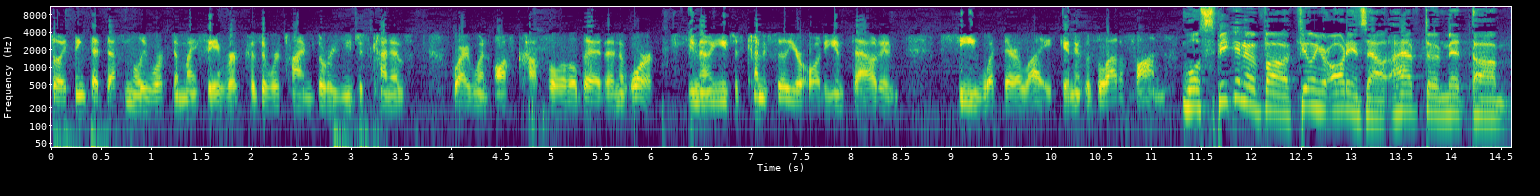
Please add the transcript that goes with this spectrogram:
So I think that definitely worked in my favor because there were times where you just kind of where I went off cuff a little bit, and it worked. You know, you just kind of feel your audience out and see what they're like, and it was a lot of fun. Well, speaking of uh, feeling your audience out, I have to admit, um,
